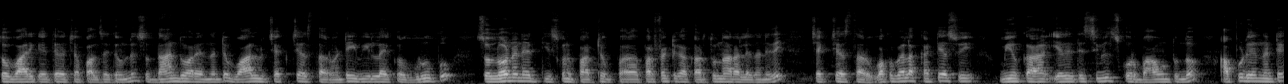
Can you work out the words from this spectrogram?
సో వారికి అయితే చెప్పాల్సి అయితే ఉంటుంది సో దాని ద్వారా ఏంటంటే వాళ్ళు చెక్ చేస్తారు. అంటే వీళ్ళ యొక్క గ్రూపు సో లోన్ అనేది తీసుకొని పర్ఫెక్ట్ పర్ఫెక్ట్గా కడుతున్నారా లేదనేది చెక్ చేస్తారు. ఒకవేళ కట్టేసి మీ యొక్క ఏదైతే సివిల్ స్కోర్ బాగుంటుందో అప్పుడు ఏంటంటే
